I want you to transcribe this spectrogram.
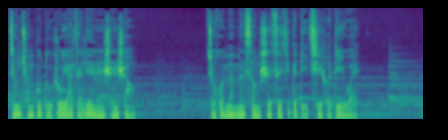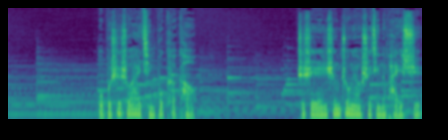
将全部赌注压在恋人身上，就会慢慢丧失自己的底气和地位。我不是说爱情不可靠，只是人生重要事情的排序，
